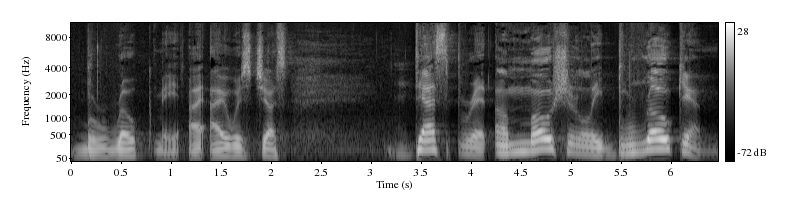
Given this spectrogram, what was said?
broke me. I, I was just desperate, emotionally broken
